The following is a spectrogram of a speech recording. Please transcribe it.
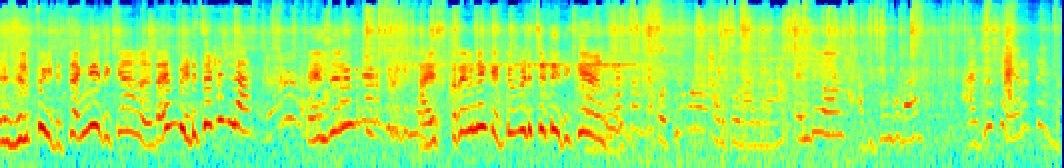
ഏഞ്ചൽ പിടിച്ചങ്ങ് ഇരിക്കുകയാണ്. ടൈം പിടിച്ചിട്ടില്ല. ഏഞ്ചൽ ഐസ്ക്രീമിനെ കെട്ടിപ്പിടിച്ചിട്ട് ഇരിക്കുകയാണ് എന്തുവാ? അത് ഷെയർ ഇട്ടില്ല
